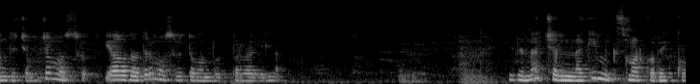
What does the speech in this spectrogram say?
ಒಂದು ಚಮಚ ಮೊಸರು. ಯಾವುದಾದ್ರೂ ಮೊಸರು ತೊಗೊಳ್ಬೋದು ಪರವಾಗಿಲ್ಲ. ಇದನ್ನು ಚೆನ್ನಾಗಿ ಮಿಕ್ಸ್ ಮಾಡ್ಕೋಬೇಕು.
